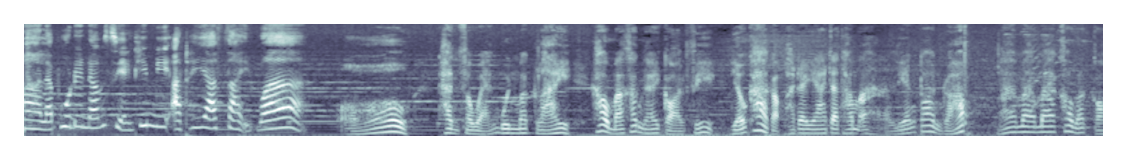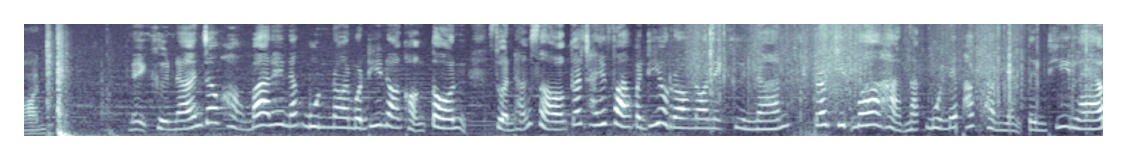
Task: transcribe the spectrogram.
มาและพูดด้วยน้ำเสียงที่มีอัธยาศัยว่า โอ้ ท่านแสวงบุญมาไกล เข้ามาข้างในก่อนสิ เดี๋ยวข้ากับภรรยาจะทำอาหารเลี้ยงต้อนรับ มามามาเข้ามาก่อน ในคืนนั้นเจ้าของบ้านให้นักบุญนอนบนที่นอนของตน ส่วนทั้งสองก็ใช้ฟางเป็นที่รองนอนในคืนนั้น เพราะคิดว่าหากนักบุญได้พักผ่อนอย่างเต็มที่แล้ว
